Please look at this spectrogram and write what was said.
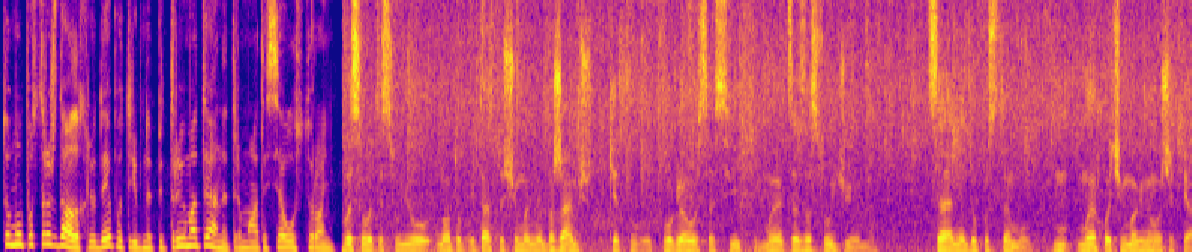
Тому постраждалих людей потрібно підтримати, а не триматися осторонь. висловити свою ноту протесту, що ми не бажаємо, щоб таке тв- творилося в світі. Ми це засуджуємо. Це недопустимо. Ми хочемо мирного життя.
